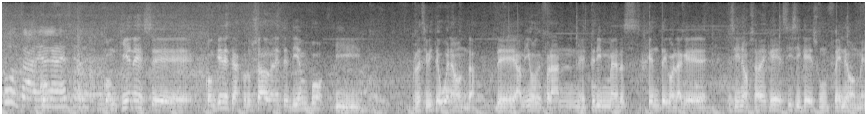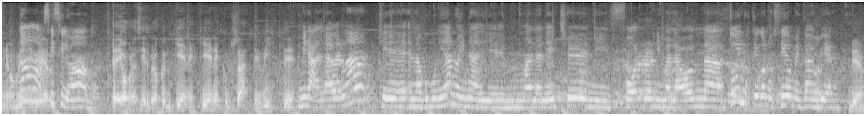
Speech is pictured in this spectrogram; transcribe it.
puta, me da ganas de hacerlo. ¿Con quiénes, eh, ¿Con quiénes te has cruzado en este tiempo y recibiste buena onda? De amigos de Fran, streamers, gente con la que decís, no, ¿sabes qué? Sí, sí que es un fenómeno, me No, divierte". sí, sí lo amo. Te digo por decir, pero ¿con quiénes? ¿Quiénes cruzaste, viste? Mira, la verdad que en la comunidad no hay nadie mala leche, ni forro, ni mala onda. Todos los que he conocido me caen bien. Bien.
